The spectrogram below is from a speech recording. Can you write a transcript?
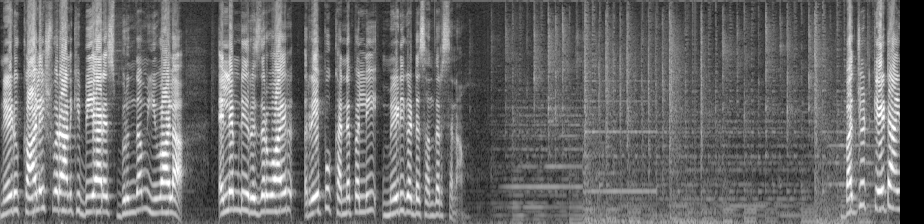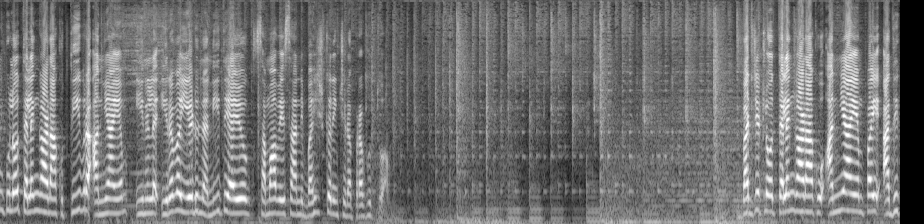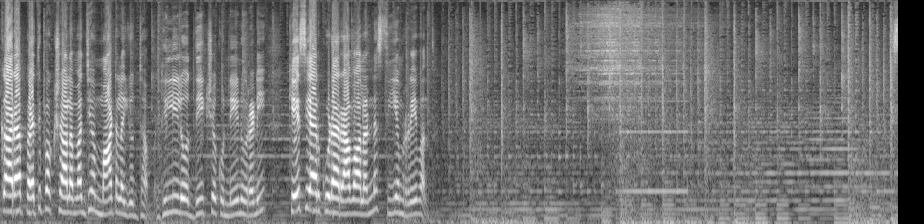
నేడు కాళేశ్వరానికి బీఆర్ఎస్ బృందం ఇవాళ ఎల్ఎండి రిజర్వాయర్ రేపు కన్నెపల్లి మేడిగడ్డ సందర్శన. బడ్జెట్ కేటాయింపులో తెలంగాణకు తీవ్ర అన్యాయం. ఈ నెల ఇరవై ఏడున నీతి ఆయోగ్ సమావేశాన్ని బహిష్కరించిన ప్రభుత్వం. బడ్జెట్లో తెలంగాణకు అన్యాయంపై అధికార ప్రతిపక్షాల మధ్య మాటల యుద్ధం. ఢిల్లీలో దీక్షకు నేను రెడీ. కేసీఆర్ కూడా రావాలన్న సీఎం రేవంత్.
